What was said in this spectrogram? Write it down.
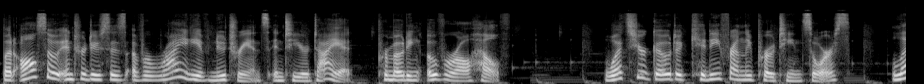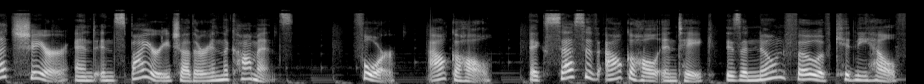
but also introduces a variety of nutrients into your diet, promoting overall health. What's your go-to kidney-friendly protein source? Let's share and inspire each other in the comments. 4. Alcohol. Excessive alcohol intake is a known foe of kidney health,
